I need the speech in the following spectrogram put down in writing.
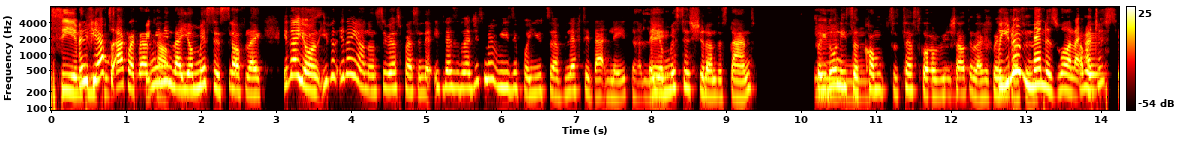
seeing. And if you have to act like that, meaning that you're missing self, like either you're either, either you're an unserious person, that if there's a legitimate reason for you to have left it that late, that, late. that your missus should understand, so you don't need to mm. come to Tesco and be shouting like a crazy. But you know, person. men as well. Like I, I just,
